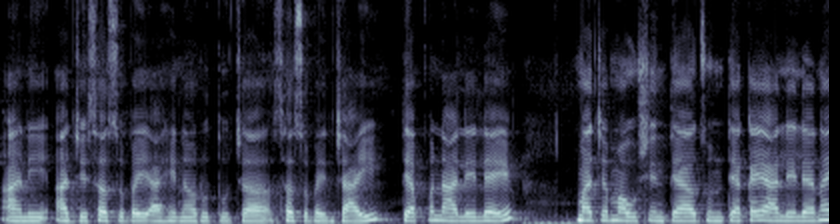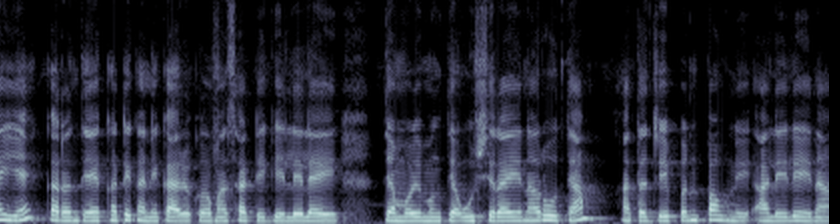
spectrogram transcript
आणि आजी सासूबाई आहे ना ऋतूच्या सासूबाईंच्या आई त्या पण आलेल्या आहे. माझ्या मावशीन त्या अजून त्या काही आलेल्या नाही आहे कारण त्या एका ठिकाणी कार्यक्रमासाठी गेलेल्या आहे. त्यामुळे मग त्या उशिरा येणार होत्या. आता जे पण पाहुणे आलेले आहे ना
